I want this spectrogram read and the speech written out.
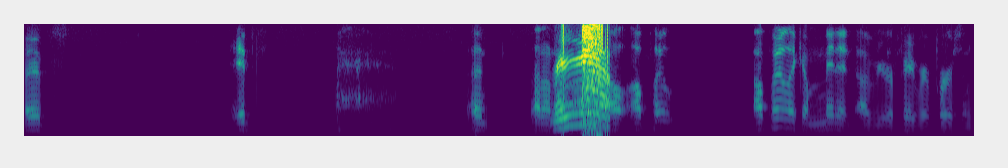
it's it's. And I don't know. I'll, I'll play. I'll play like a minute of your favorite person.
